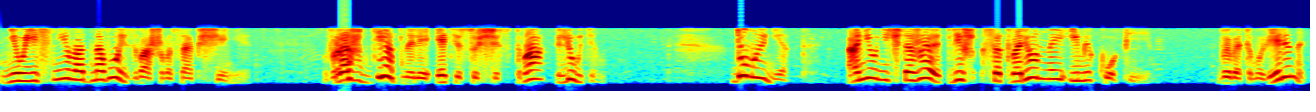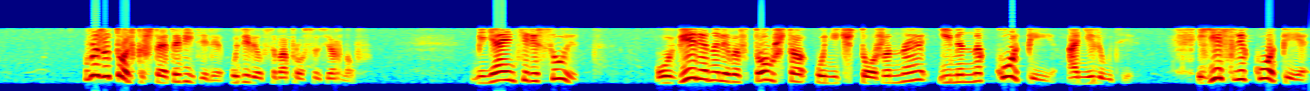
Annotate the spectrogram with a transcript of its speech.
не уяснил одного из вашего сообщения. Враждебны ли эти существа людям? Думаю, нет они уничтожают лишь сотворенные ими копии. Вы в этом уверены? Вы же только что это видели, удивился вопросу Зернов. Меня интересует, уверены ли вы в том, что уничтоженное именно копии, а не люди? Если копии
